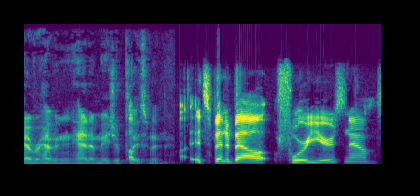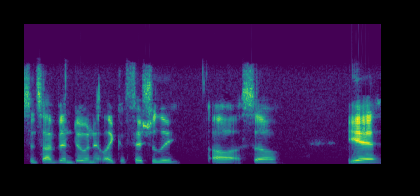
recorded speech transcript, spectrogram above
ever having had a major placement? It's been about four years now since i've been doing it like officially. Uh so yeah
